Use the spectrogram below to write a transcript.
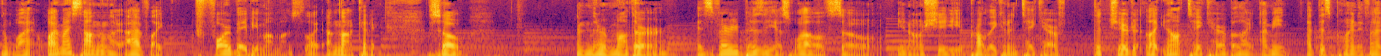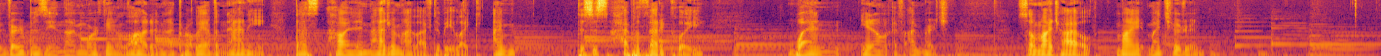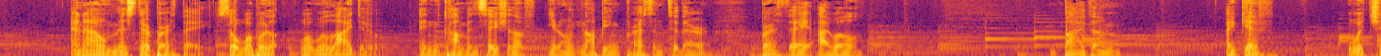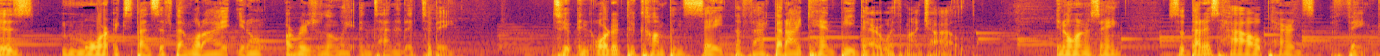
why, why am I sounding like I have like four baby mamas? Like, I'm not kidding. So, and their mother is very busy as well. So, you know, she probably couldn't take care of the children. Like, not take care, but like, I mean, at this point, if I'm very busy and I'm working a lot and I probably have a nanny, that's how I imagine my life to be. Like, I'm, this is hypothetically when, you know, if I'm rich. So, my child, my, my children, and I will miss their birthday. So, what will, what will I do? In compensation of, you know, not being present to their birthday, I will buy them a gift which is more expensive than what I, you know, originally intended it to be. To in order to compensate the fact that I can't be there with my child. You know what I'm saying? So that is how parents think.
